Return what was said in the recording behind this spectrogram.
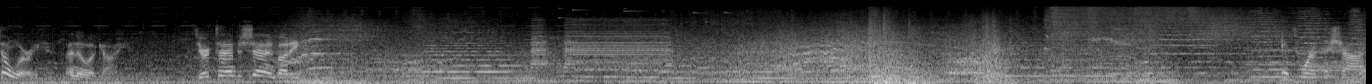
Don't worry, I know a guy. It's your time to shine, buddy. It's worth a shot.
